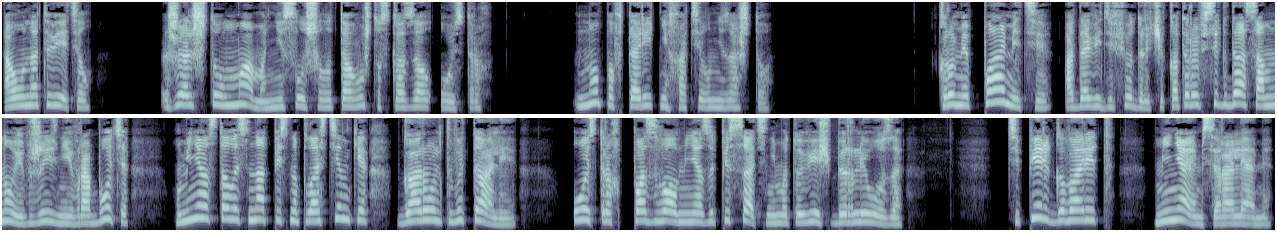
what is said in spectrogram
А он ответил, жаль, что мама не слышала того, что сказал Ойстрах но повторить не хотел ни за что. Кроме памяти о Давиде Федоровиче, которая всегда со мной и в жизни, и в работе, у меня осталась надпись на пластинке «Гарольд в Италии». Ойстрах позвал меня записать с ним эту вещь Берлиоза. «Теперь, — говорит, — меняемся ролями.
